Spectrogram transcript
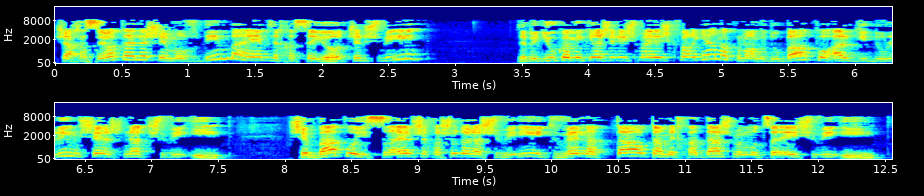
שהחסיות האלה שהם עובדים בהם זה חסיות של שביעית. זה בדיוק המקרה של ישמעאל יש כפר ימה, כלומר מדובר פה על גידולים של שנת שביעית, שבא פה ישראל שחשוד על השביעית ונטע אותה מחדש במוצאי שביעית,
